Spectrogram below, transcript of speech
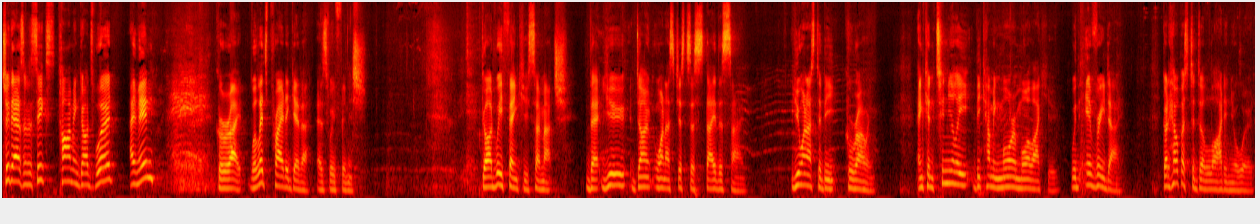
2006, time in God's Word. Amen? Amen? Great. Well, let's pray together as we finish. God, we thank you so much that you don't want us just to stay the same you want us to be growing and continually becoming more and more like you with every day. God, help us to delight in your word.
